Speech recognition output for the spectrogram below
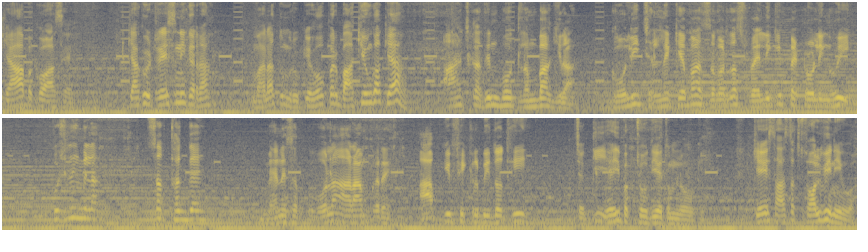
क्या बकवास है? क्या कोई ट्रेस नहीं कर रहा? माना तुम रुके हो पर बाकियों का क्या? आज का दिन बहुत लंबा गिरा। गोली चलने के बाद ज़बरदस्त वैली की पेट्रोलिंग हुई। कुछ नहीं मिला। सब थक गए। मैंने सबको बोला आराम करें। आपकी फ़िक्र भी तो थी। जग्गी यही बकचोदी है तुम लोगों की। केस आज तक सॉल्व ही नहीं हुआ।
